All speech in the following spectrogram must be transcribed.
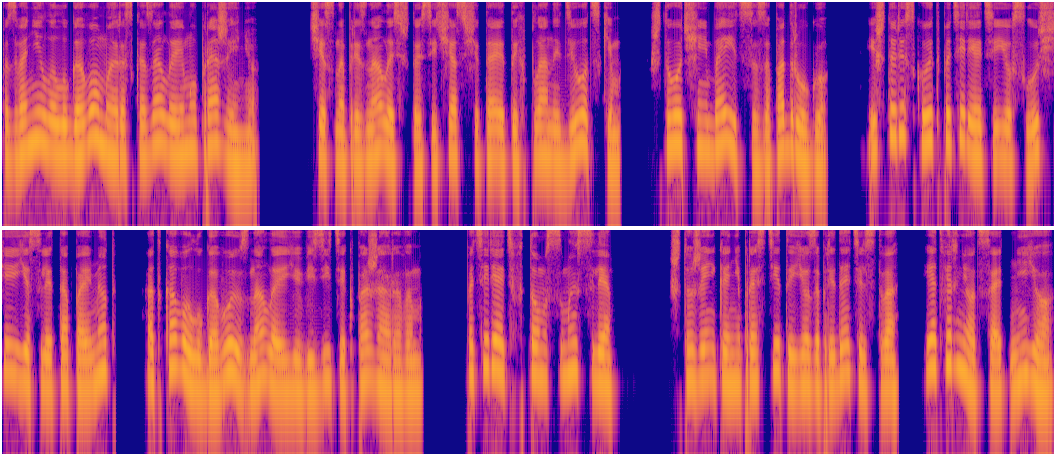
позвонила Луговому и рассказала ему про Женю. Честно призналась, что сейчас считает их план идиотским, что очень боится за подругу и что рискует потерять ее в случае, если та поймет, от кого Луговой узнала о ее визите к Пожаровым. Потерять в том смысле, что Женька не простит ее за предательство и отвернется от нее,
